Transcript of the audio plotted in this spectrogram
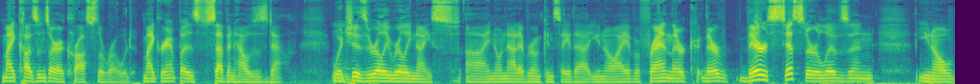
my cousins are across the road. My grandpa is seven houses down, which is really really nice. Uh, I know not everyone can say that. You know, I have a friend their their their sister lives in, you know,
